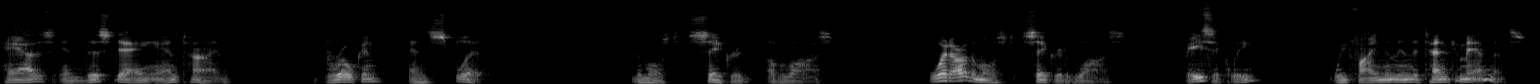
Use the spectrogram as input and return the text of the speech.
has in this day and time broken and split the most sacred of laws. What are the most sacred of laws? Basically, we find them in the Ten Commandments.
